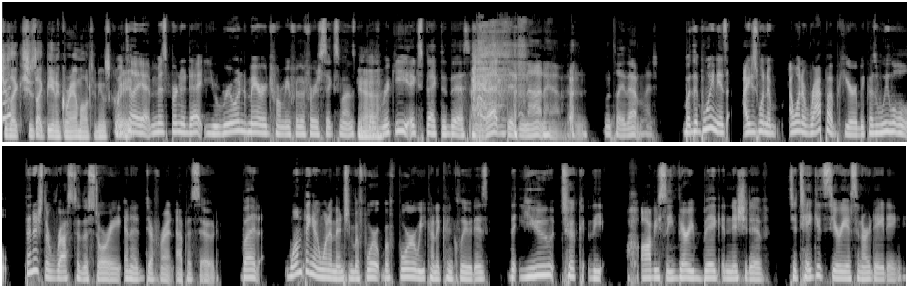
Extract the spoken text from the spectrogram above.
She's like, she's like being a grandma to me. It was great. Let me tell you, Miss Bernadette, you ruined marriage for me for the first six months because Yeah. Ricky expected this, and that did not happen. I'll tell you that much. But the point is, I just want to, I want to wrap up here because we will finish the rest of the story in a different episode. But one thing I want to mention before before we kind of conclude is that you took the obviously very big initiative to take it serious in our dating.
